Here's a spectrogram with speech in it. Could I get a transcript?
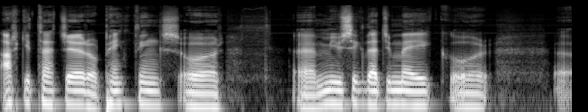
architecture or paintings or uh, music that you make or uh,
